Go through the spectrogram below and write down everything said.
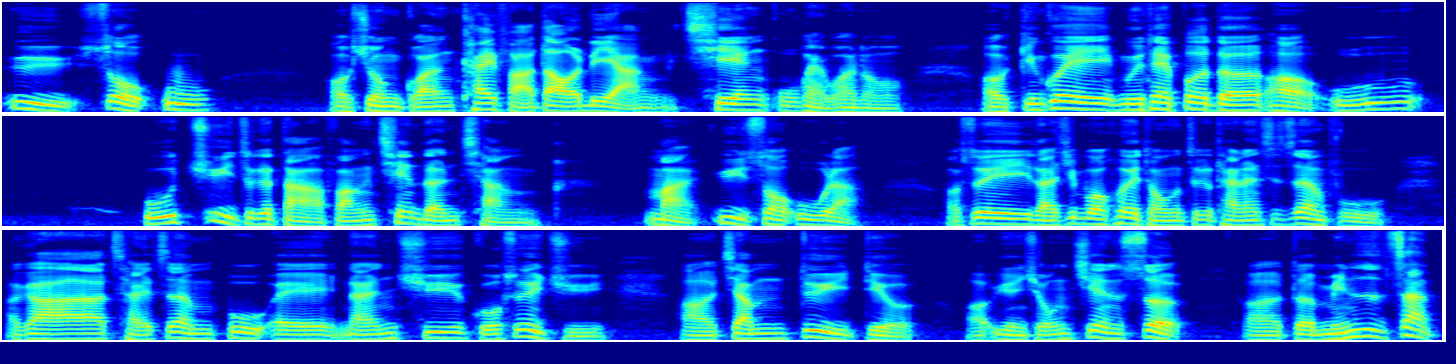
预售屋哦，相关开发到两千五百万哦。哦，经过媒体报道哦，无无惧这个打房千人抢买预售屋啦。哦，所以来进步会同这个台南市政府啊，个财政部诶，南区国税局啊，将对调。啊，远雄建设呃的明日站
